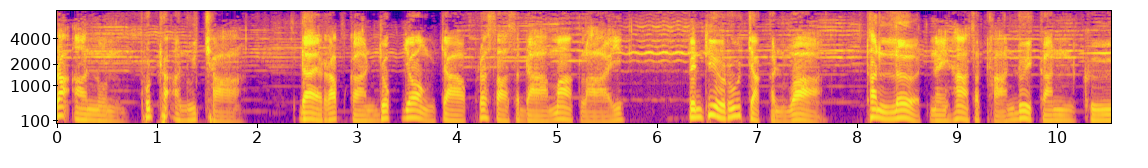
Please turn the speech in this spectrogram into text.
ระอานนท์พุทธอนุชา ได้รับการยกย่องจากพระศาสดามากหลาย เป็นที่รู้จักกันว่า ท่านเลิศในห้าสถานด้วยกันคือ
